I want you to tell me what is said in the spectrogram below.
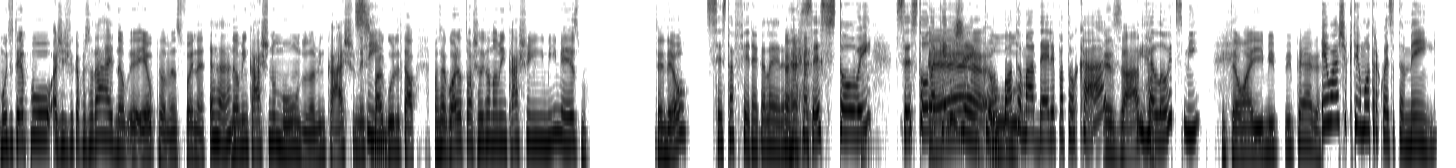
muito tempo a gente fica pensando, ai, não, eu pelo menos foi, né? Aham. Não me encaixo no mundo, não me encaixo nesse Sim. bagulho e tal. Mas agora eu tô achando que eu não me encaixo em mim mesmo. Entendeu? Sexta-feira, galera. É. Sextou, hein? Sextou daquele É, jeito. o- Bota uma Adélia pra tocar Exato. e hello, it's me. Então aí me, me pega. Eu acho que tem uma outra coisa também,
